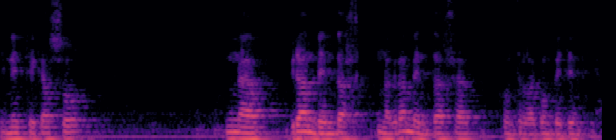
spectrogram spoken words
en este caso una gran ventaja, una gran ventaja contra la competencia.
